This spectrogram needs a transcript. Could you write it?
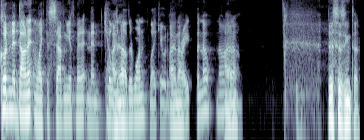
couldn't have done it in like the seventieth minute and then killed another one. Like it would have been great. But no, no, no, no. this is Inter.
